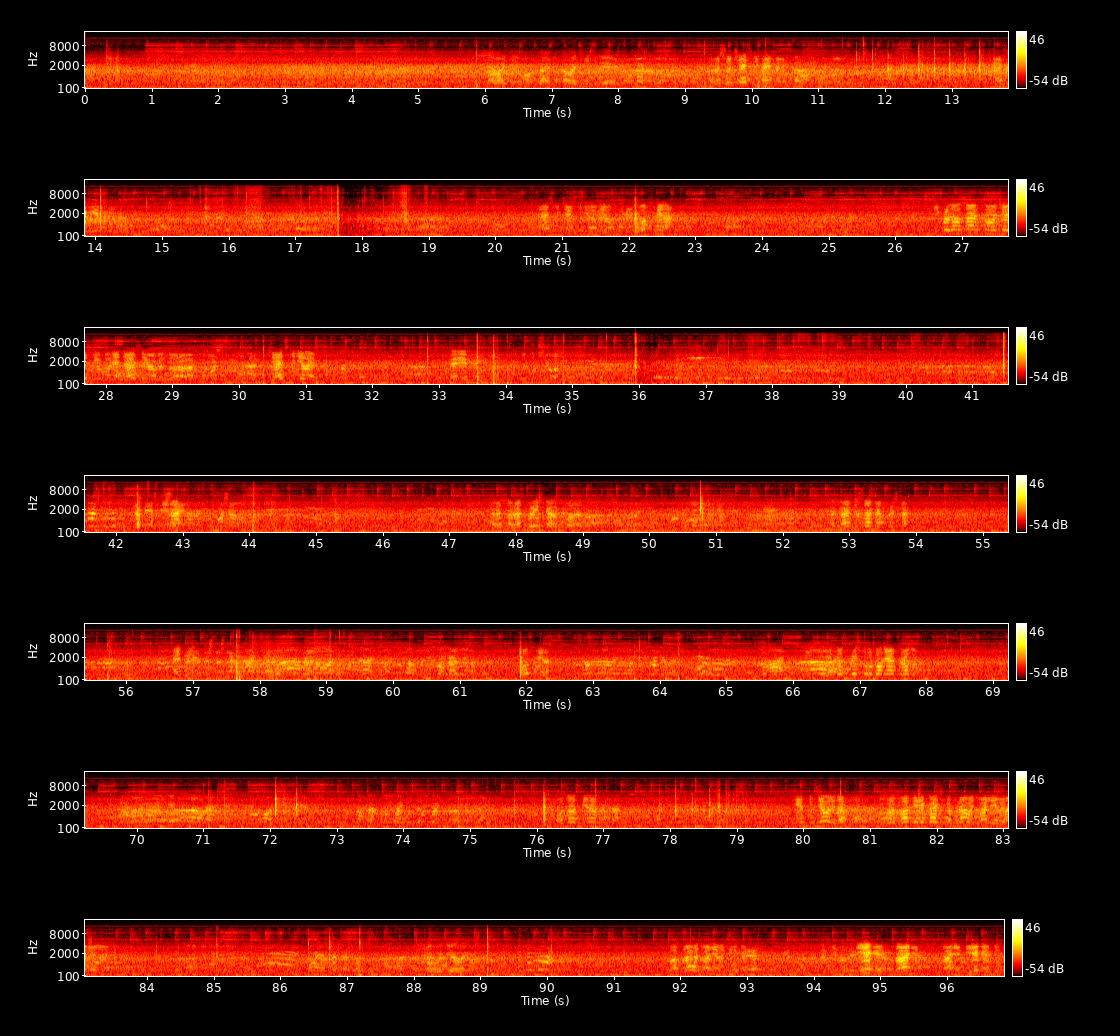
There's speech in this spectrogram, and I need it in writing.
Давай, Дима, Даня, давай быстрее. Хорошо, часики поехали. продолжаем снова часики выполнять, да, Серега? Здорово. Часики делаем. Скорее. Перекатика правый, два левый. Давай, я. Что вы делаете? Два правый, два левый перекатика. Бегаем, Даня. Даня, бегаем без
